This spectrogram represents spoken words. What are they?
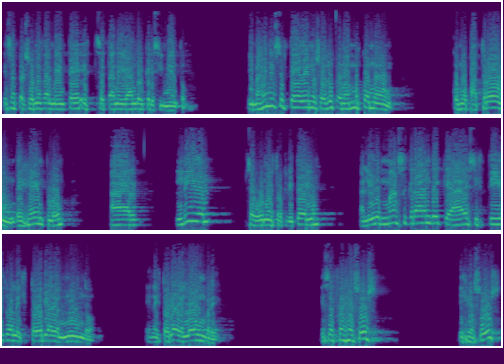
esa persona realmente se está negando el crecimiento. Imagínense ustedes, nosotros tomamos como, como patrón de ejemplo al líder, según nuestro criterio, al líder más grande que ha existido en la historia del mundo, en la historia del hombre. Ese fue Jesús. Y Jesús,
